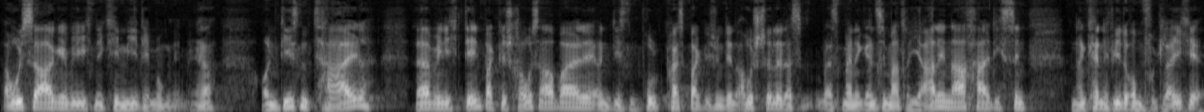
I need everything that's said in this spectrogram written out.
Aussage, wie ich eine Chemiedämmung nehme, ja. Und diesen Teil, ja, wenn ich den praktisch rausarbeite und diesen Produktpass praktisch und den ausstelle, dass, dass meine ganzen Materialien nachhaltig sind, und dann kann ich wiederum Vergleiche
